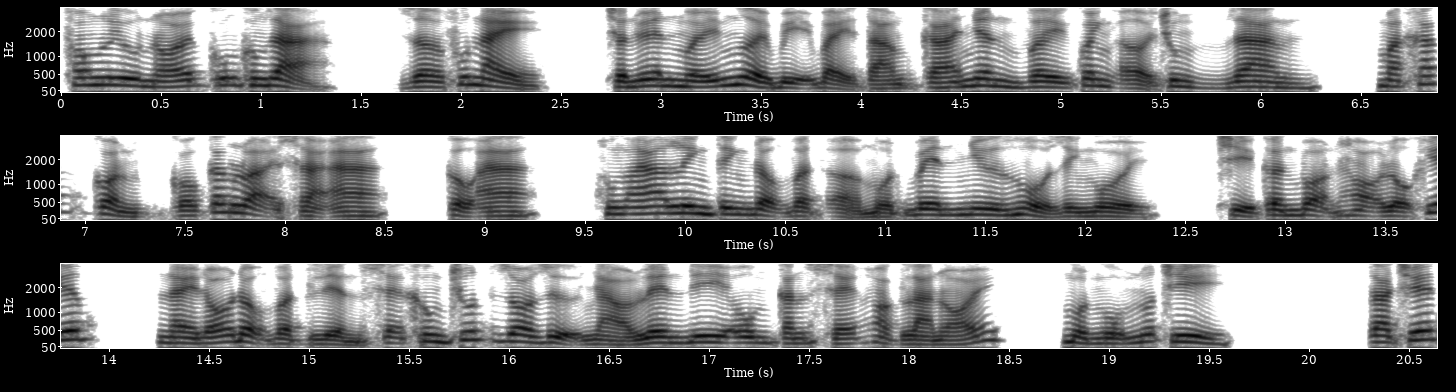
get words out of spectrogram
Phong lưu nói cũng không giả, giờ phút này, Trần Uyên mấy người bị bảy tám cá nhân vây quanh ở trung gian, mặt khác còn có các loại xà A, cầu A, hung A linh tinh động vật ở một bên như hổ rình ngồi, chỉ cần bọn họ lộ khiếp, này đó động vật liền sẽ không chút do dự nhào lên đi ôm cắn xé hoặc là nói, một ngụm nuốt chi. Ta chết,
